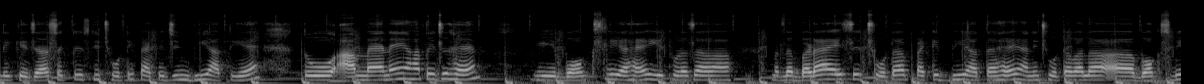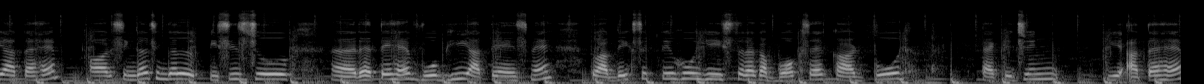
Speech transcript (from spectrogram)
लेके जा सकते हो। इसकी छोटी पैकेजिंग भी आती है। तो आ, मैंने यहाँ पे जो है ये बॉक्स लिया है। ये थोड़ा सा मतलब बड़ा है इससे छोटा पैकेट भी आता है यानी छोटा वाला बॉक्स भी आता है। और सिंगल सिंगल पीसीस जो रहते हैं वो भी आते हैं इसमें। तो आप देख सकते हो ये इस तरह का बॉक्स है। कार्डबोर्ड पैकेजिंग ये आता है।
